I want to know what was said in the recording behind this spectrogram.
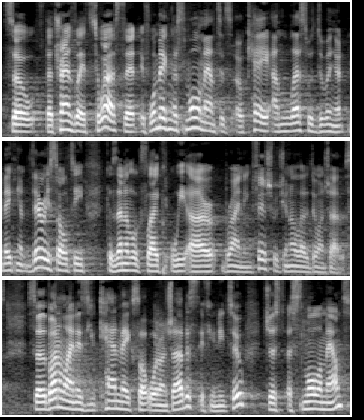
So that translates to us that if we're making a small amount, it's okay, unless we're doing it, making it very salty, because then it looks like we are brining fish, which you're not allowed to do on Shabbos. So the bottom line is you can make salt water on Shabbos if you need to, just a small amount,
